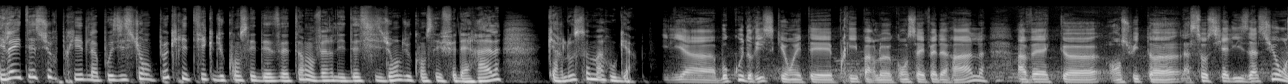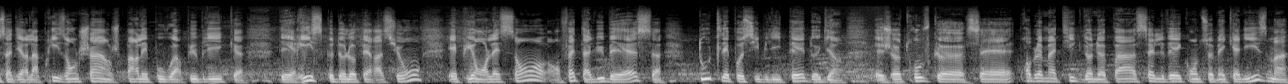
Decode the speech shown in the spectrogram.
Il a été surpris de la position peu critique du Conseil des États envers les décisions du Conseil fédéral. Carlos Omaruga. Il y a beaucoup de risques qui ont été pris par le Conseil fédéral, avec euh, ensuite euh, la socialisation, c'est-à-dire la prise en charge par les pouvoirs publics des risques de l'opération, et puis en laissant en fait à l'UBS toutes les possibilités de gain. Et je trouve que c'est problématique de ne pas s'élever contre ce mécanisme.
